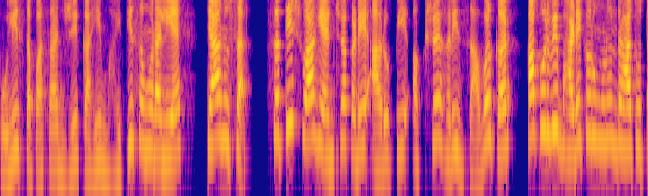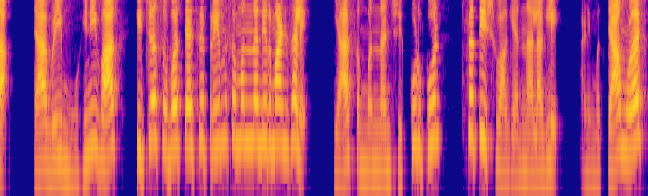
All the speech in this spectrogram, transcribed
पोलीस तपासात जी काही माहिती समोर आली आहे त्यानुसार सतीश वाघ यांच्याकडे आरोपी अक्षय हरी जावळकर हा पूर्वी भाडेकरू म्हणून राहत होता. त्यावेळी मोहिनी वाघ हिच्यासोबत त्याचे प्रेमसंबंध निर्माण झाले. या संबंधांची कुडकून सतीश वाघ यांना लागली आणि मग त्यामुळेच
